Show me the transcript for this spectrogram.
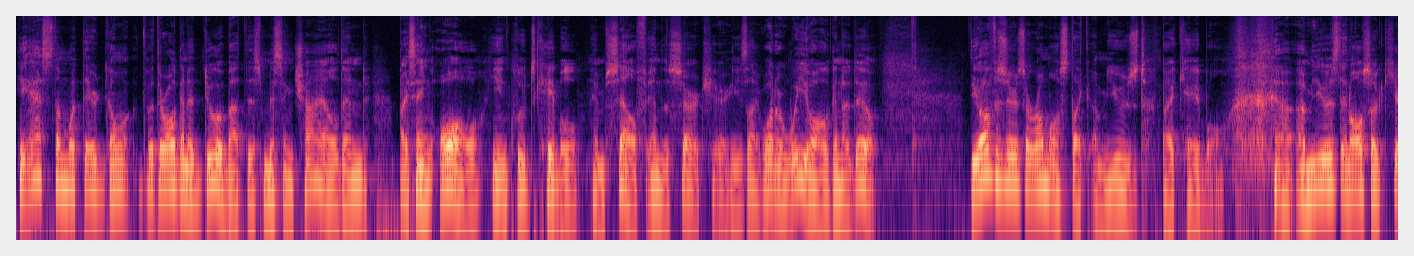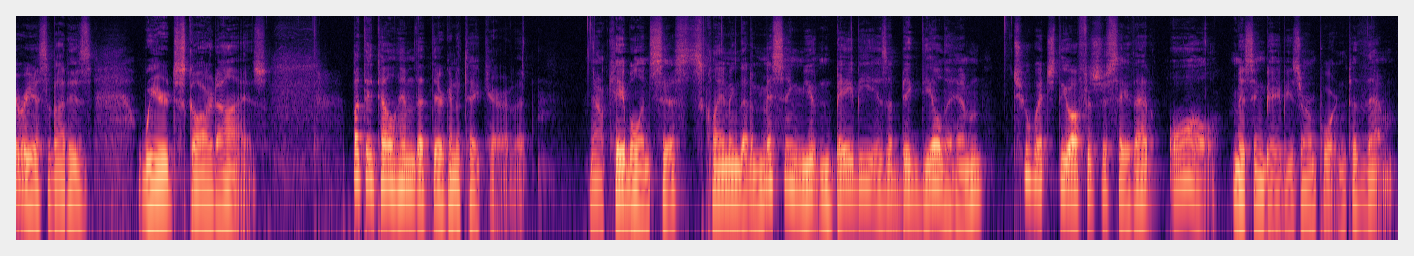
He asks them what they're going, what they're all going to do about this missing child, and by saying all, he includes Cable himself in the search. Here, he's like, "What are we all going to do?" The officers are almost like amused by Cable, amused and also curious about his weird scarred eyes. But they tell him that they're going to take care of it. Now, Cable insists, claiming that a missing mutant baby is a big deal to him, to which the officers say that all missing babies are important to them.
